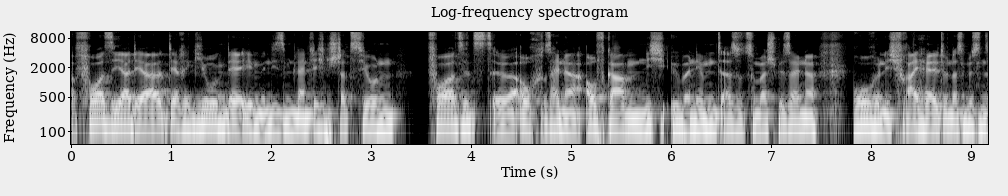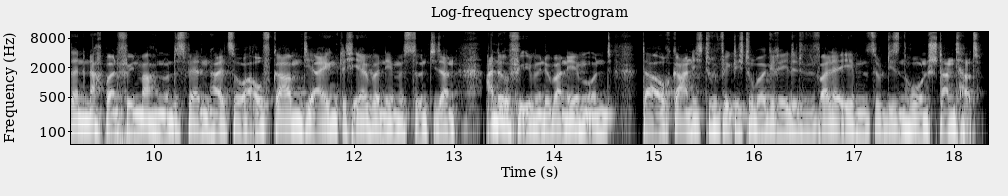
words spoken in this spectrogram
Vorseher der, der Regierung, der eben in diesen ländlichen Stationen vorsitzt, äh, auch seine Aufgaben nicht übernimmt, also zum Beispiel seine Rohre nicht frei hält und das müssen seine Nachbarn für ihn machen und es werden halt so Aufgaben, die eigentlich er übernehmen müsste und die dann andere für ihn übernehmen und da auch gar nicht wirklich drüber geredet wird, weil er eben so diesen hohen Stand hat.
